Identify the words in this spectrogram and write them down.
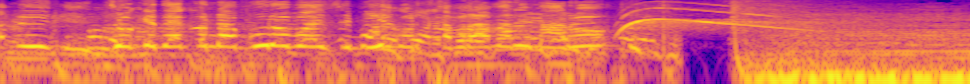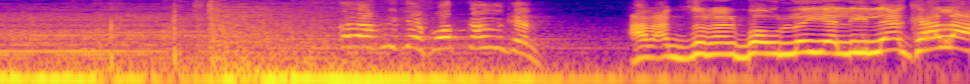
আমি চোখে দেখো না বুড়ো বয়সে বিয়ে করছে আবার আমারই মারো। আপনি কে? ফত কেন? আর একজনের বউ লইয়া লীলা খেলা।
